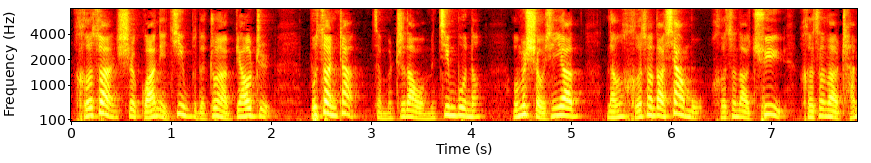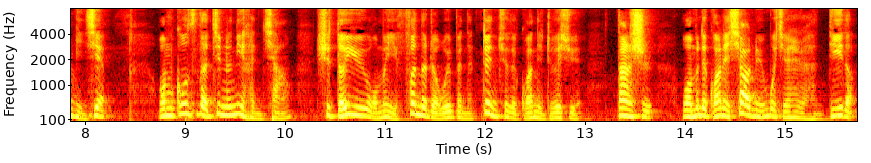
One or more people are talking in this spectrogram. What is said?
核算是管理进步的重要标志，不算账怎么知道我们进步呢？我们首先要能核算到项目，核算到区域，核算到产品线。我们公司的竞争力很强，是得益于我们以奋斗者为本的正确的管理哲学。但是我们的管理效率目前是很低的，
